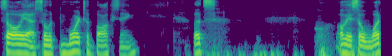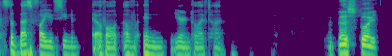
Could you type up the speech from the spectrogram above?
So yeah, so more to boxing. Let's. Okay, so what's the best fight you've seen of all of in your lifetime? The best fight.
